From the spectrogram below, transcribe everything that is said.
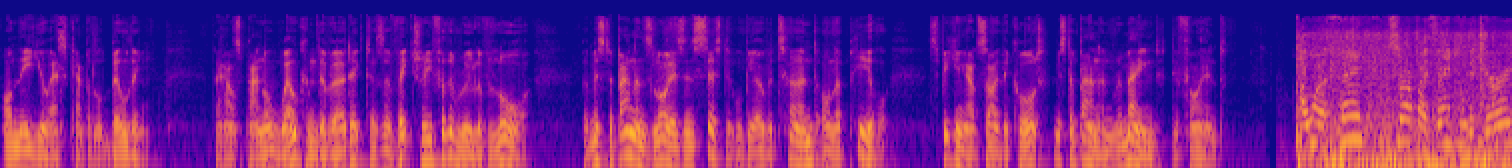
on the U.S. Capitol building. The House panel welcomed the verdict as a victory for the rule of law, but Mr. Bannon's lawyers insist it will be overturned on appeal. Speaking outside the court, Mr. Bannon remained defiant. I want to thank, start by thanking the jury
